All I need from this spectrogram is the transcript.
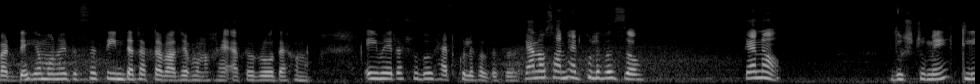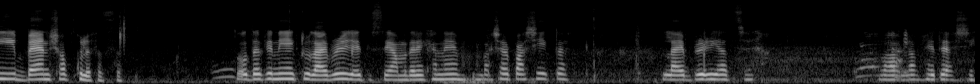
বাট দেখে মনে হইতেছে তিনটা, চারটা বাজে মনে হয়, এত রোদ এখনও। এই মেয়েটা শুধু হ্যাট খুলে ফেলতেছে। কেন সান হ্যাট খুলে ফেলছো? কেন? দুষ্টু মেয়ে ক্লিপ ব্যান্ড সব খুলে ফেলছে। তো ওদেরকে নিয়ে একটু লাইব্রেরি যাইতেছি। আমাদের এখানে বাসার পাশে একটা লাইব্রেরি আছে। ভাবলাম হেঁটে আসি।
